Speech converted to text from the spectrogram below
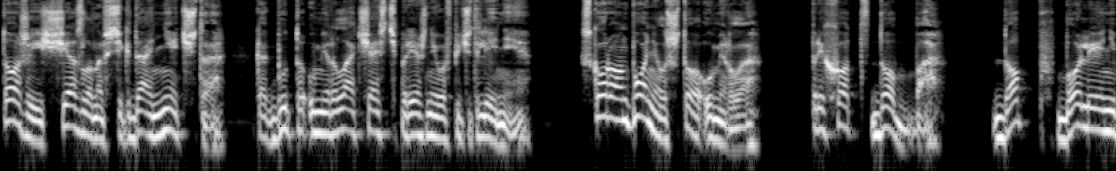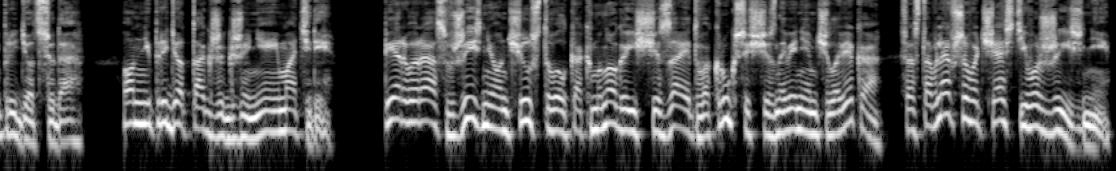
тоже исчезло навсегда нечто, как будто умерла часть прежнего впечатления. Скоро он понял, что умерло. Приход Добба. Добб более не придет сюда. Он не придет также к жене и матери. Первый раз в жизни он чувствовал, как много исчезает вокруг с исчезновением человека, составлявшего часть его жизни,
